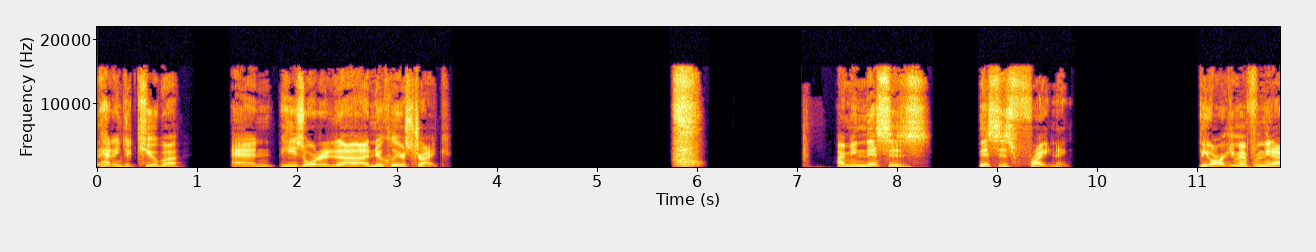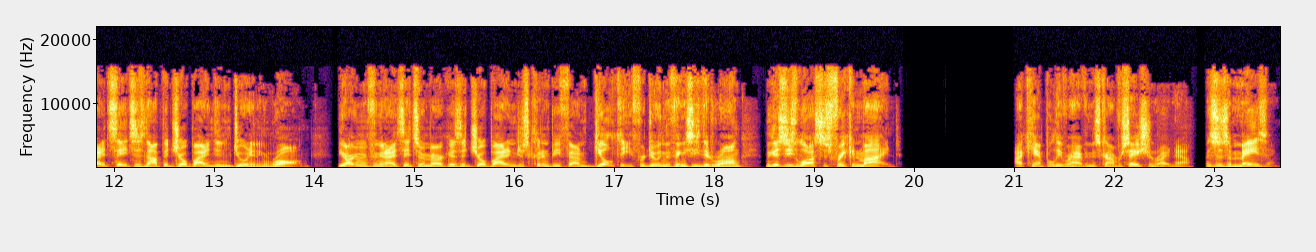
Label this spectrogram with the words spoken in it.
heading to Cuba, and he's ordered uh, a nuclear strike. I mean, this is this is frightening. The argument from the United States is not that Joe Biden didn't do anything wrong. The argument from the United States of America is that Joe Biden just couldn't be found guilty for doing the things he did wrong because he's lost his freaking mind. I can't believe we're having this conversation right now. This is amazing.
